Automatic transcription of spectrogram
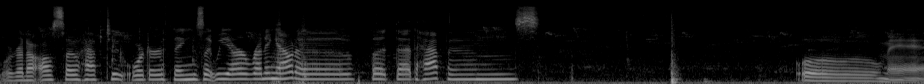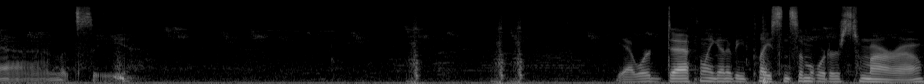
We're gonna also have to order things that we are running out of, but that happens. Oh man, let's see. Yeah, we're definitely gonna be placing some orders tomorrow.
